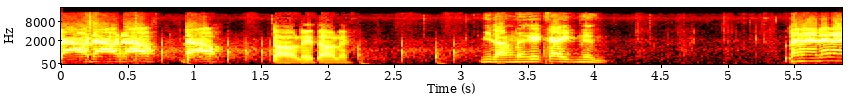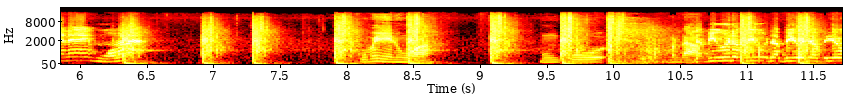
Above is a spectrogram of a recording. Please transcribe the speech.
ดาวดาวดาวดาวดาวเลยดาวเลยมีหลังเนินใกล้ๆอีกหนึ่งได้ไงได้ไงได้ไงหัวมันอะกูไม่เห็นหัวมุมกูมันดับ W W W W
